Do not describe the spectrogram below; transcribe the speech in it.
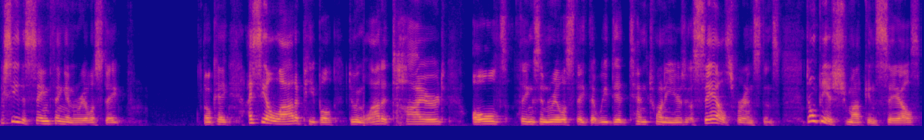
We see the same thing in real estate. Okay, I see a lot of people doing a lot of tired, old things in real estate that we did 10, 20 years ago. Sales, for instance. Don't be a schmuck in sales.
